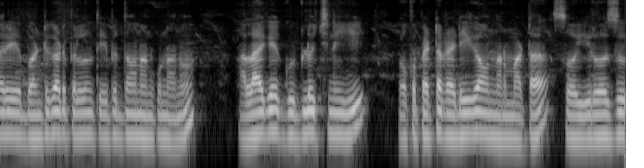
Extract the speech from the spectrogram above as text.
మరి బంటుగాడి పిల్లల్ని తీపిద్దామని అనుకున్నాను. అలాగే గుడ్లు వచ్చినాయి ఒక పెట్ట రెడీగా ఉందన్నమాట. సో ఈరోజు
